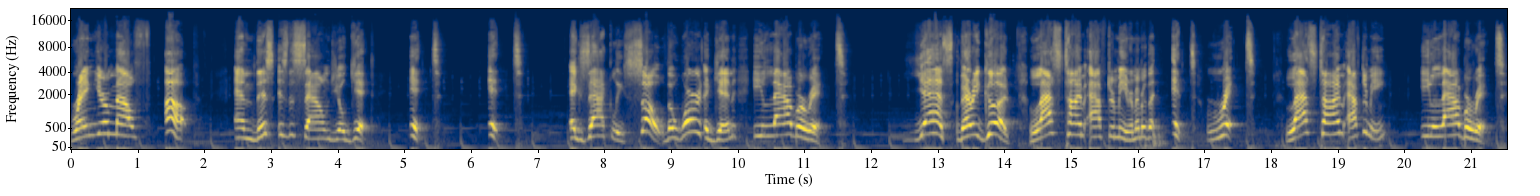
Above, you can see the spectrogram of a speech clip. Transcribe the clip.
Bring your mouth up, and this is the sound you'll get. It. It. Exactly. So, the word again, elaborate. Yes, very good. Last time after me, remember the it, writ. Last time after me, elaborate.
